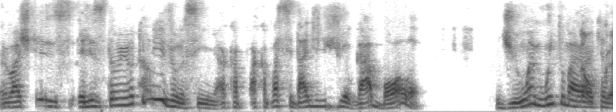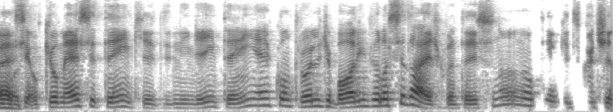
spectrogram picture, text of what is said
eu acho que eles, eles estão em outro nível, assim. A, a capacidade de jogar a bola de um é muito maior Não, que a do é, outro. assim, o que o Messi tem, que ninguém tem, é controle de bola em velocidade. Quanto a isso, não, não tem o que discutir.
